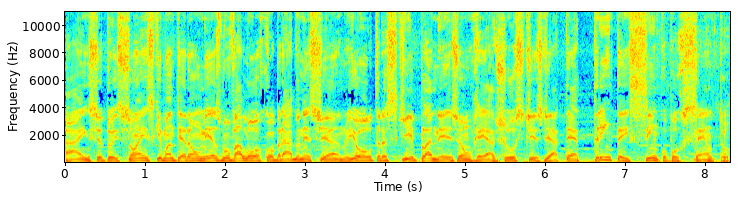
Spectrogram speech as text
Há instituições que manterão o mesmo valor cobrado neste ano e outras que planejam reajustes de até 35%.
